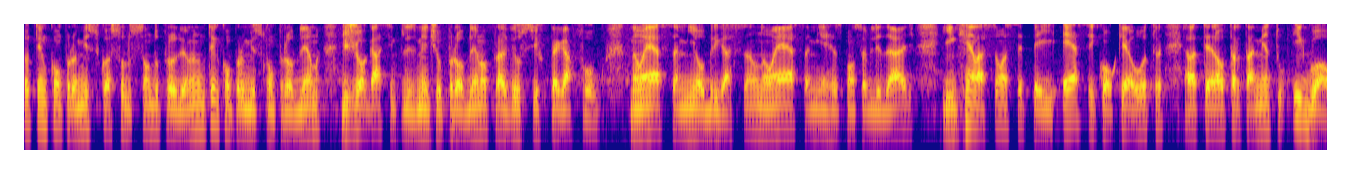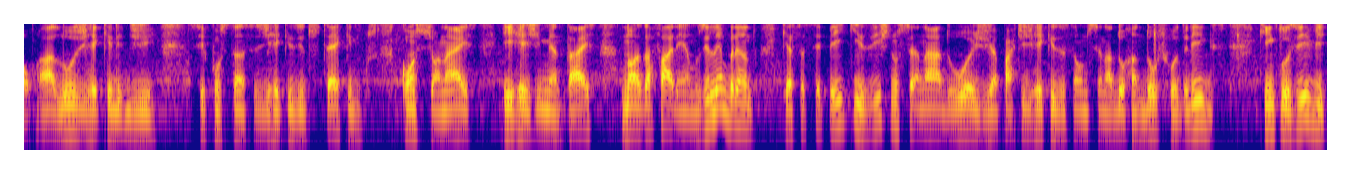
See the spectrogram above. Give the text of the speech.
Eu tenho compromisso com a solução do problema, eu não tenho compromisso com o problema de jogar simplesmente o problema para ver o circo pegar fogo. Não é essa a minha obrigação, não é essa a minha responsabilidade. E em relação à CPI, essa e qualquer outra, ela terá o tratamento igual, à luz de, de circunstâncias de requisitos técnicos, constitucionais e regimentais, nós a faremos. E lembrando que essa CPI que existe no Senado hoje, a partir de requisição do senador Randolfo Rodrigues, que inclusive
